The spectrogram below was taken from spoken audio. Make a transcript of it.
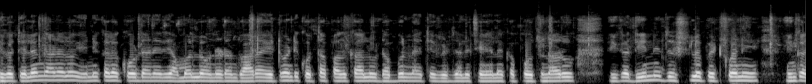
ఇక తెలంగాణలో ఎన్నికల కోడ్ అనేది అమల్లో ఉండడం ద్వారా ఎటువంటి కొత్త పథకాలు డబ్బులను అయితే విడుదల చేయలేకపోతున్నారు. ఇక దీన్ని దృష్టిలో పెట్టుకొని ఇంకా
